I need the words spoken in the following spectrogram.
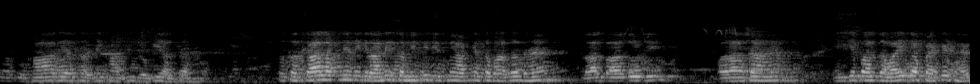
बुखार या सर्दी, खांसी, जो भी आता है। तो तत्काल अपनी निगरानी समिति, जिसमें आपके सभासद हैं, लाल बहादुर जी और आशा हैं, इनके पास दवाई का पैकेट है।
